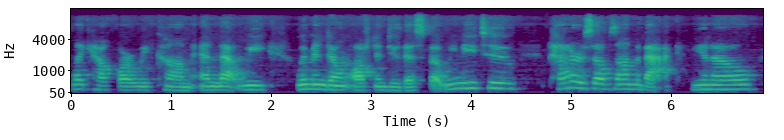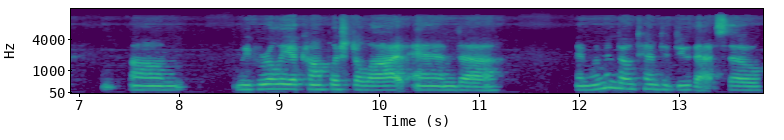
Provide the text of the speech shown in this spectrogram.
like how far we've come and that we women don't often do this, but we need to pat ourselves on the back, you know. Um, we've really accomplished a lot and uh, and women don't tend to do that. So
